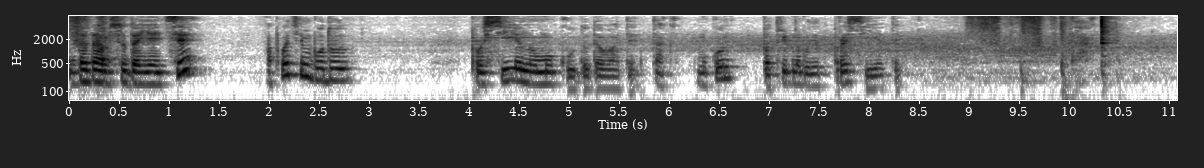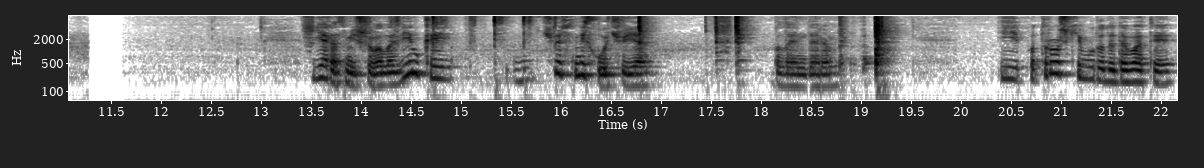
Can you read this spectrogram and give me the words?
додам сюди яйце, а потім буду просіяну муку додавати. Так, муку потрібно буде просіяти. Так. Я розмішувала вілкою. Щось не хочу я блендером. І потрошки буду додавати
